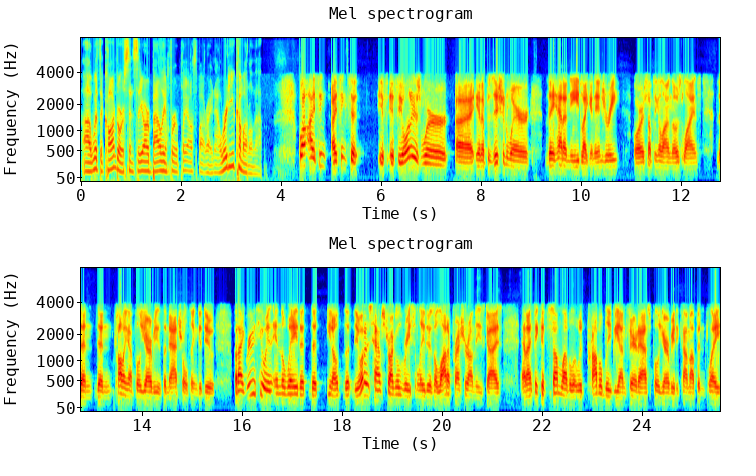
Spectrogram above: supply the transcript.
uh, with the Condors since they are battling for a playoff spot right now. Where do you come out on that? Well, I think I think that if if the Oilers were uh, in a position where they had a need, like an injury or something along those lines, then then calling up Puljujärvi is the natural thing to do. But I agree with you in, in the way that that you know the, the Oilers have struggled recently. There's a lot of pressure on these guys, and I think at some level it would probably be unfair to ask Puljujärvi to come up and play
